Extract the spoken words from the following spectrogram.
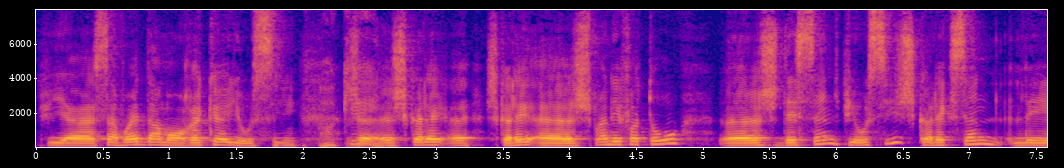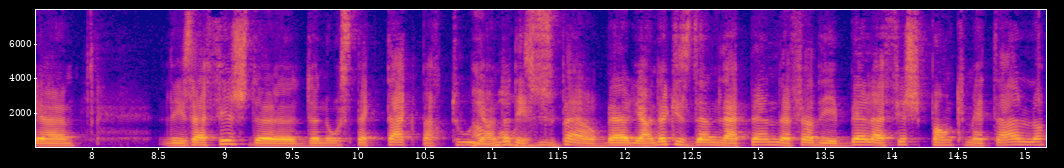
puis euh, ça va être dans mon recueil aussi. Je, euh, je, je, prends des photos, je dessine, puis aussi je collectionne les, les affiches de, nos spectacles partout. Il y oh en a des super belles. Il y en a qui se donnent la peine de faire des belles affiches punk metal.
